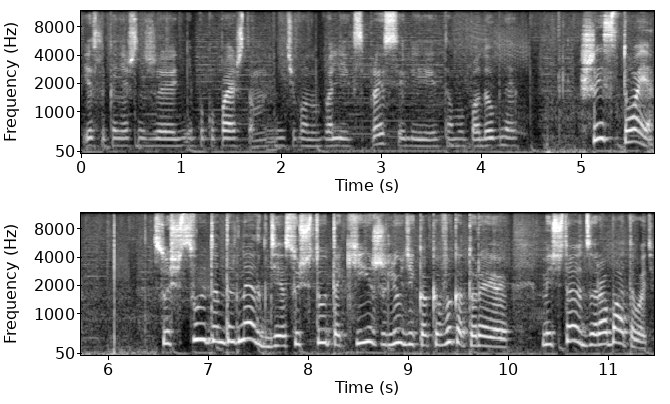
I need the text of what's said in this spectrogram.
если, конечно же, не покупаешь там ничего в Алиэкспресс или тому подобное. Шестое. Существует интернет, где существуют такие же люди, как и вы, которые мечтают зарабатывать.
